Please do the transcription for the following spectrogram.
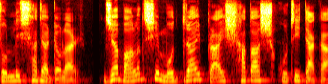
চল্লিশ হাজার ডলার, যা বাংলাদেশি মুদ্রায় প্রায় সাতাশ কোটি টাকা।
